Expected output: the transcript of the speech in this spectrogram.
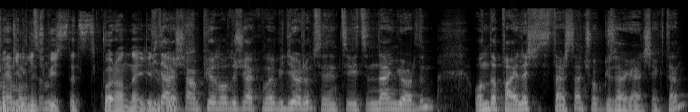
Çok Hamilton ilginç bir istatistik var onunla ilgili. Bir daha şampiyon olacak mı biliyorum. Senin tweetinden gördüm. Onu da paylaş istersen. Çok güzel gerçekten.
